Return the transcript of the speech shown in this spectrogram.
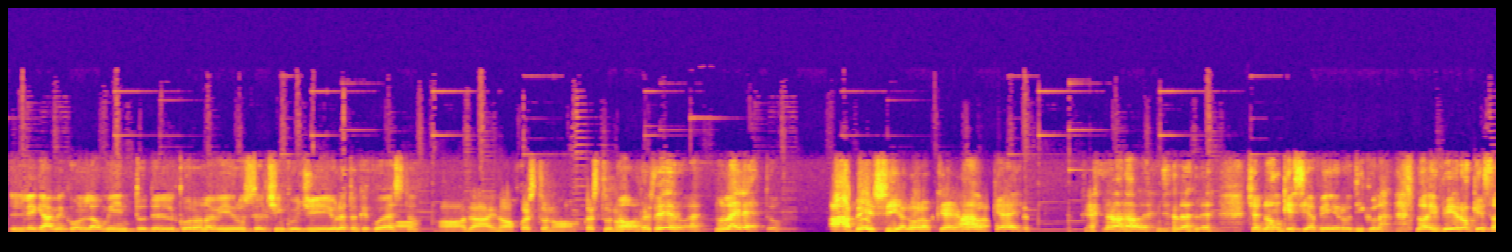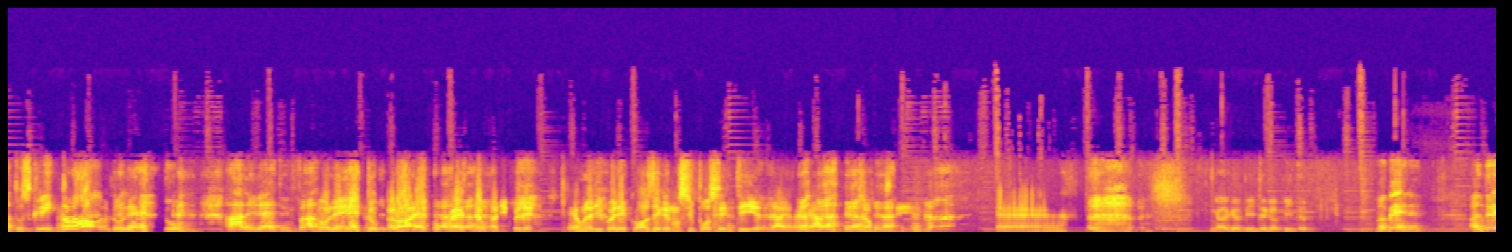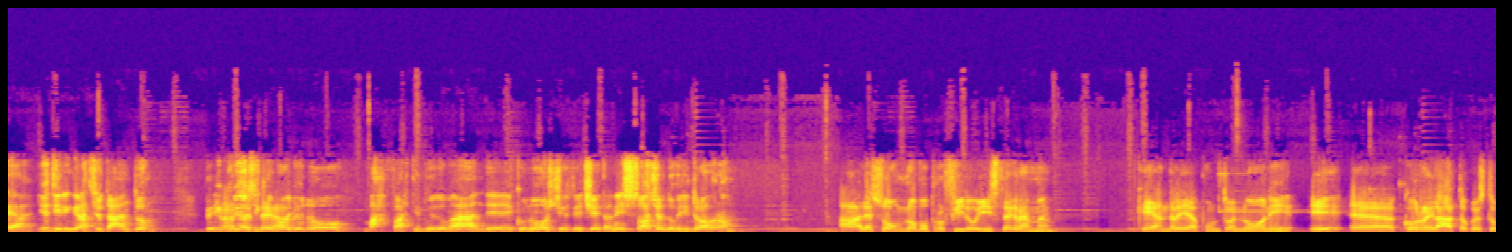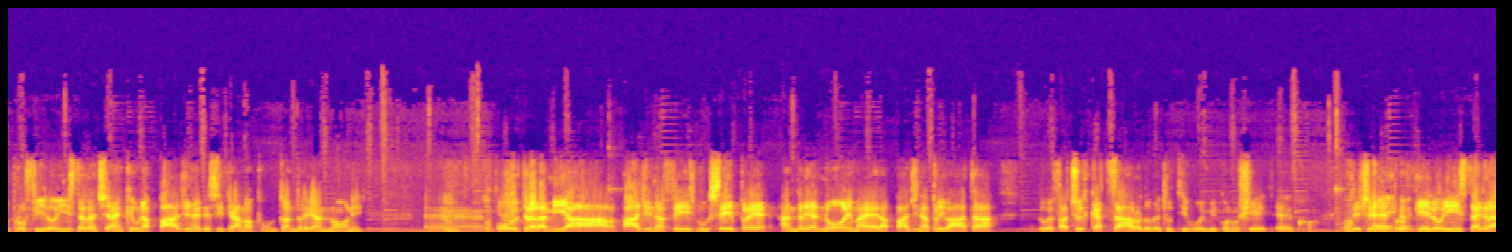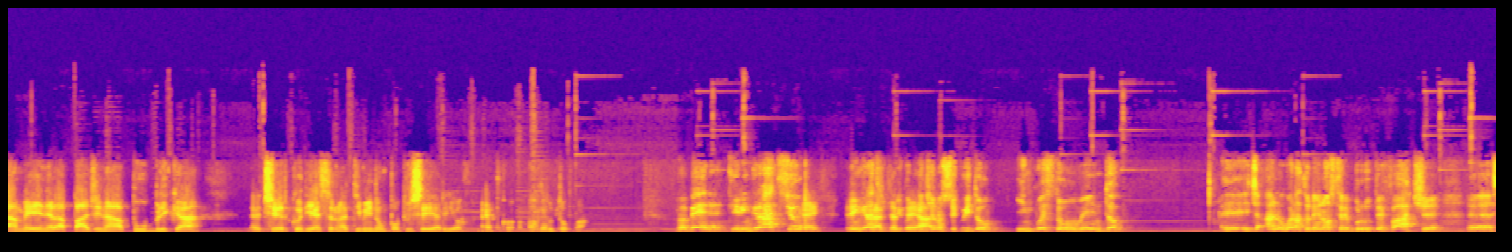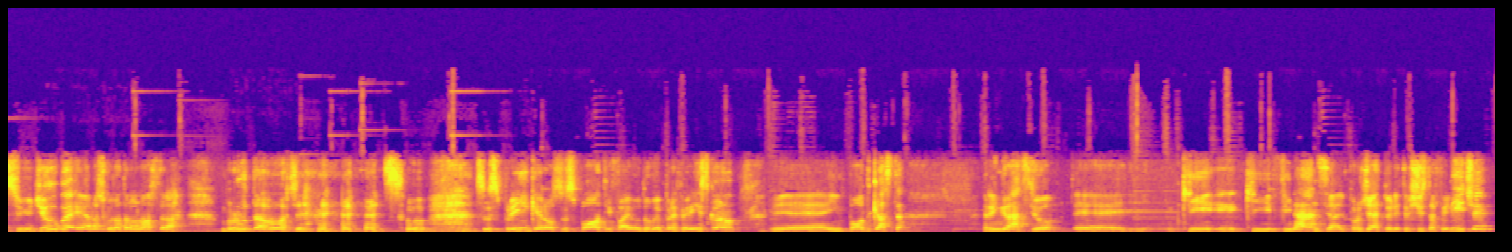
legame con l'aumento del coronavirus e il 5G, io ho letto anche questo. No, no dai, no, questo no, questo no. No, questo... davvero, eh? Non l'hai letto? Ah, beh, sì, allora ok. Ah, allora... ok. No, no, cioè non che sia vero, dico la... no, è vero che è stato scritto. No, l'ho letto. ah, l'hai letto, infatti. L'ho letto, però ecco, questa è una, di quelle, è una di quelle cose che non si può sentire, dai ragazzi. Diciamo eh... Ho capito, ho capito. Va bene. Andrea, io ti ringrazio tanto. Per i Grazie curiosi te, che vogliono bah, farti due domande, conoscerti, eccetera, nei social dove ti trovano? Ah, adesso ho un nuovo profilo Instagram che è andrea.annoni e eh, correlato a questo profilo Instagram c'è anche una pagina che si chiama appunto Andrea Annoni. Eh, mm, okay. Oltre alla mia pagina Facebook, sempre Andrea Annoni, ma è la pagina privata dove faccio il cazzaro dove tutti voi mi conoscete. Ecco. Invece okay, nel profilo okay. Instagram e nella pagina pubblica eh, cerco di essere un attimino un po' più serio. Ecco, tutto qua. Va bene, ti ringrazio. Ringrazio Grazie tutti quelli che ci hanno seguito in questo momento eh, hanno guardato le nostre brutte facce eh, su YouTube e hanno ascoltato la nostra brutta voce su, su, Spreaker o su Spotify o dove preferiscono eh, in podcast. Ringrazio eh, chi, chi finanzia il progetto Elettricista Felice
